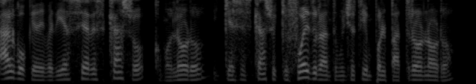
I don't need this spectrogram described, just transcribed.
algo que debería ser escaso, como el oro, y que es escaso y que fue durante mucho tiempo el patrón oro,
